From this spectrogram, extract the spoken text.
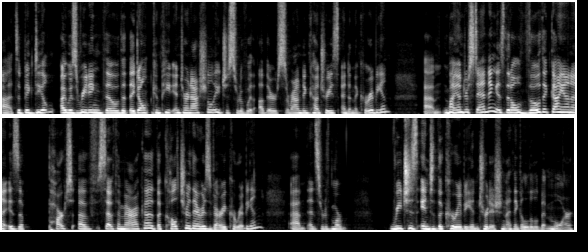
Uh, it's a big deal. I was reading, though, that they don't compete internationally, just sort of with other surrounding countries and in the Caribbean. Um, my understanding is that although that Guyana is a part of South America, the culture there is very Caribbean um, and sort of more reaches into the Caribbean tradition, I think, a little bit more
